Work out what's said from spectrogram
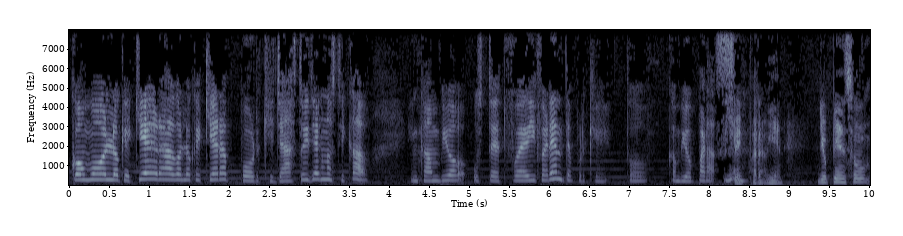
como lo que quiera, hago lo que quiera porque ya estoy diagnosticado. En cambio, usted fue diferente porque todo cambió para bien. Sí, para bien. Yo pienso,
